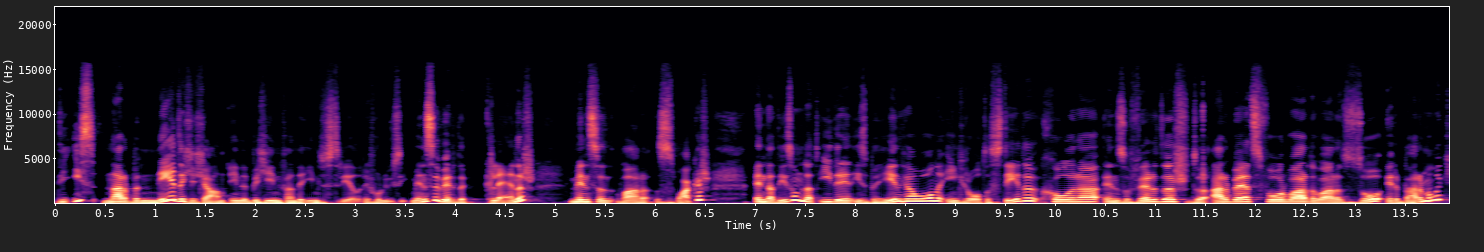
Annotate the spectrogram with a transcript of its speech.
die is naar beneden gegaan in het begin van de industriële revolutie. Mensen werden kleiner, mensen waren zwakker. En dat is omdat iedereen is bijeen gaan wonen in grote steden, cholera en zo verder. De arbeidsvoorwaarden waren zo erbarmelijk.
